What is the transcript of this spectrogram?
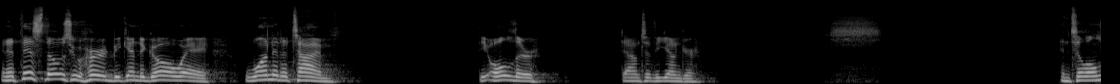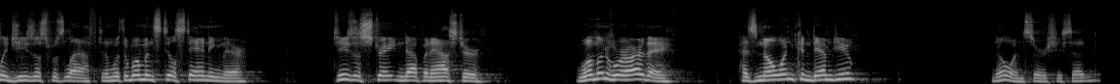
And at this, those who heard began to go away, one at a time, the older down to the younger. until only Jesus was left. And with the woman still standing there, Jesus straightened up and asked her, Woman, where are they? Has no one condemned you? No one, sir, she said.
